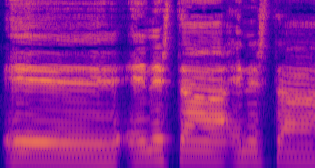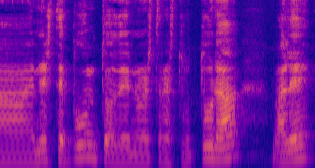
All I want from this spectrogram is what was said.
Eh, en, esta, en, esta, en este punto de nuestra estructura, ¿vale?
